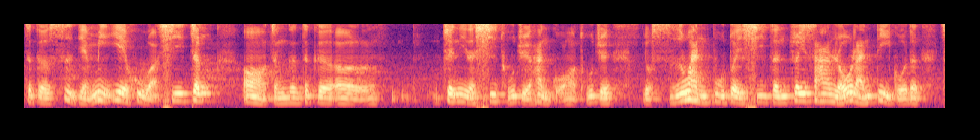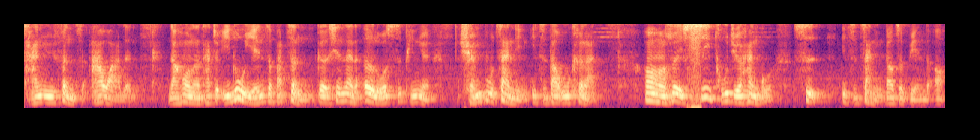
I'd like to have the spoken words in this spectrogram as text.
这个四点密叶护啊西征哦，整个这个呃建立了西突厥汗国哦，突厥。有十万部队西征，追杀柔然帝国的残余分子阿瓦人，然后呢，他就一路沿着把整个现在的俄罗斯平原全部占领，一直到乌克兰。哦，所以西突厥汗国是一直占领到这边的哦。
